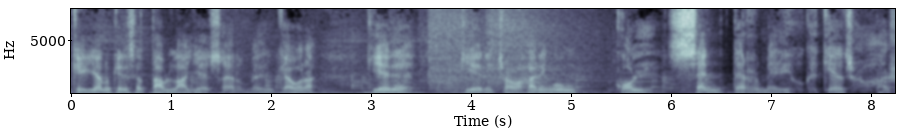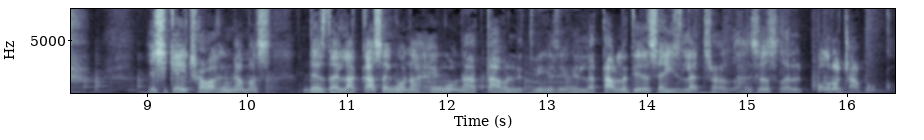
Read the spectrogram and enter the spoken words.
que ya no quiere ser tablayesero, me dijo que ahora quiere, quiere trabajar en un call center, me dijo que quiere trabajar. Dice que ahí trabajan nada más desde la casa en una, en una tablet. Fíjese, la tablet tiene seis letras. Ese es el puro chapuco,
